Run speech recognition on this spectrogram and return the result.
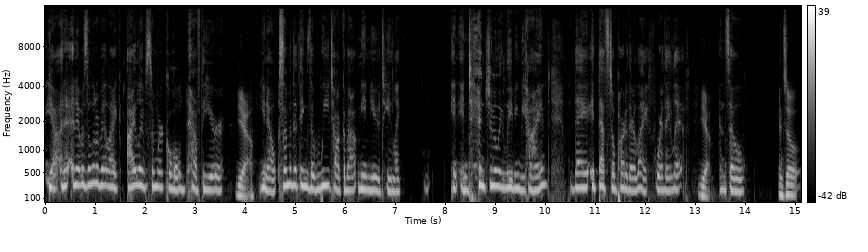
Yeah. And, and it was a little bit like I live somewhere cold half the year. yeah, you know, some of the things that we talk about, me and you, T, like in, intentionally leaving behind, they it, that's still part of their life where they live, yeah. and so And so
